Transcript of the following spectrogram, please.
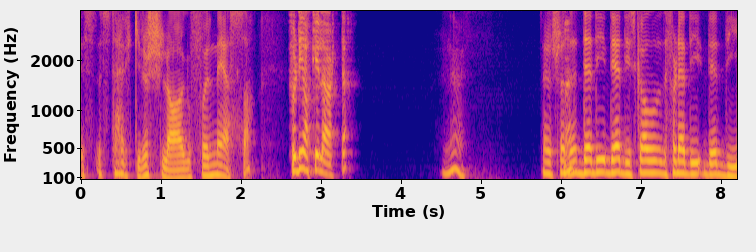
et sterkere slag for nesa? For de har ikke lært det. Ja. Det, det, de, det, de skal, for det de, det de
